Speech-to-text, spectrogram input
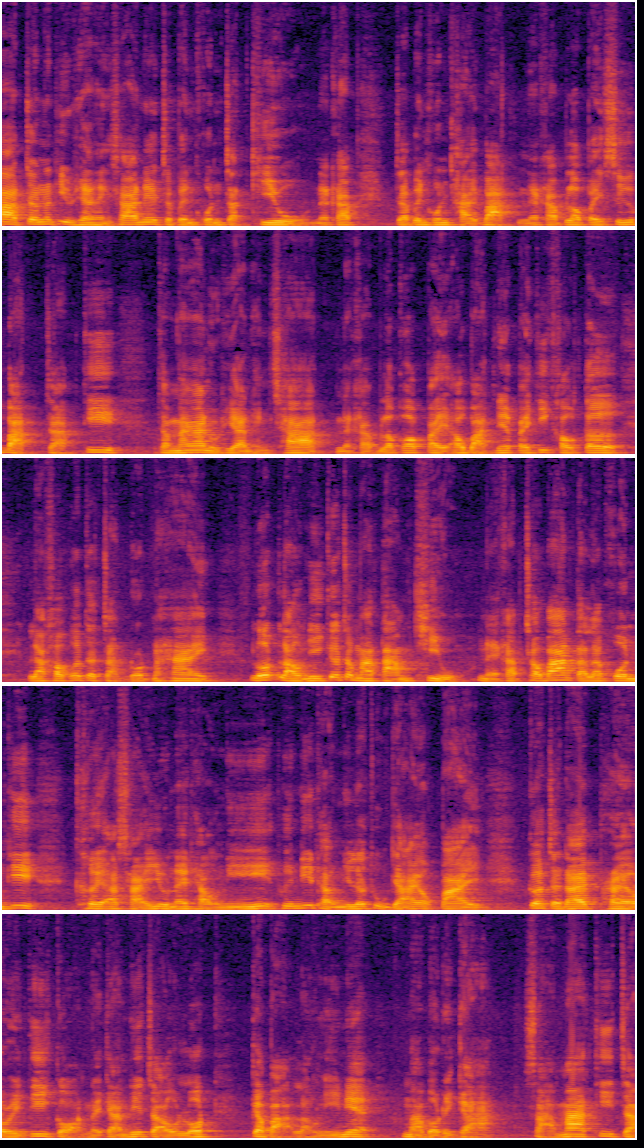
าติเจ้าหน้าที่อุทยานแห่งชาติเนี่ยจะเป็นคนจัดคิวนะครับ จะเป็นคนขายบัตรนะครับ เราไปซื้อบัตรจากที่สำนักงานอุทยานแห่งชาตินะครับ แล้วก็ไปเอาบัตรเนี่ยไปที่เคาน์เตอร์ แล้วเขาก็จะจัดรถมาให้ รถเหล่านี้ก็จะมาตามคิวนะครับ ชาวบ้านแต่ละคนที่เคยอาศัยอยู่ในแถวนี้ พื้นที่แถวนี้แล้วถูกย้ายออกไป ก็จะได้ priority ก่อนในการที่จะเอารถ กระบะเหล่านี้เนี่ยมาบริการสามารถที่จะ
